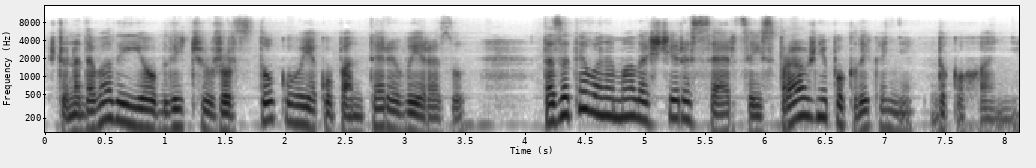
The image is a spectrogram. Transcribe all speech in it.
що надавали її обличчю жорстокого, як у пантери, виразу, та зате вона мала щире серце і справжнє покликання до кохання.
